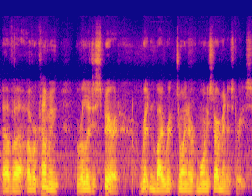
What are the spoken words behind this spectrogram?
of uh, Overcoming the Religious Spirit, written by Rick Joyner of Morningstar Ministries.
